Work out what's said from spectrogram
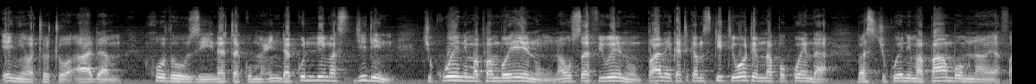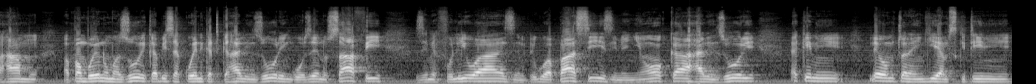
enyi watoto wa adam khudhu zinatakum inda kulli masjidin. Chukueni mapambo yenu na usafi wenu pale katika msikiti wote mnapokwenda basi chukueni mapambo mnayoyafahamu. Mapambo yenu mazuri kabisa kueni katika hali nzuri nguo zenu safi zimefuliwa zimepigwa pasi zimenyooka hali nzuri. Lakini leo mtu anaingia msikitini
